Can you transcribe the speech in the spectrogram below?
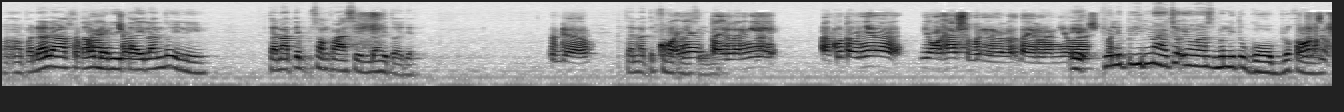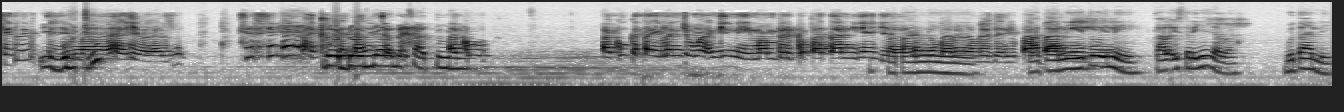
Heeh, padahal yang aku tahu dari Supaco. Thailand tuh ini Canatif Songkrasin dah itu aja Udah. Pokoknya Songkrasin Thailand nih aku taunya Young Husband kalau Thailand Young eh Husband. Filipina cuk yang husband itu goblok Oh itu Filipina. Ih, bodoh. Young Husband. Bodohnya tahu, anak Cok. satu Aku aku ke Thailand cuma gini mampir ke Patani aja. Patani Kemarin habis dari Patani. Patani itu ini kalau istrinya siapa Butani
